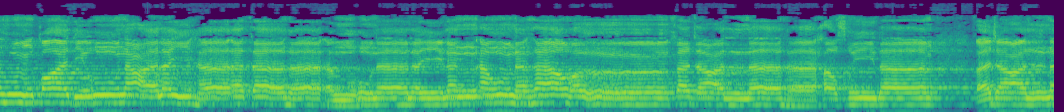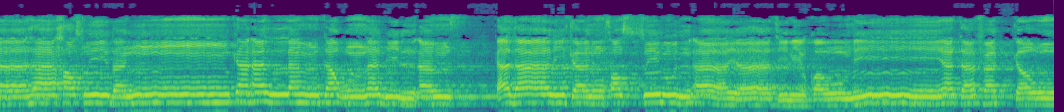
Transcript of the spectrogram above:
أنهم قادرون عليها أتاها أمرنا ليلا أو نهارا فجعلناها حصيدا فجعلناها حصيدا كأن لم تغن بالأمس. كذلك نفصل الآيات لقوم يتفكرون.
